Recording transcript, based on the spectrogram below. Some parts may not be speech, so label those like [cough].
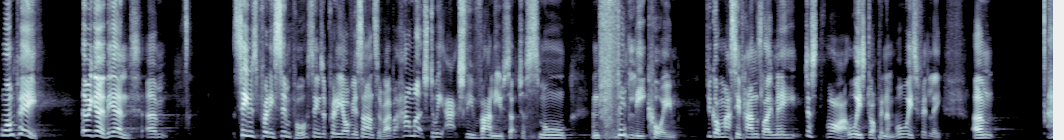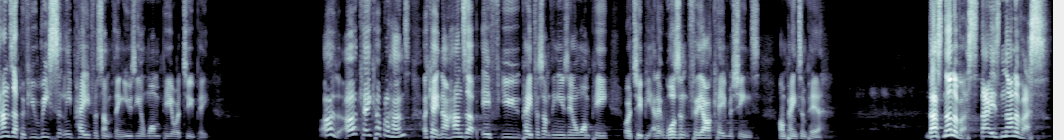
1p. There we go, the end. Um, seems pretty simple, seems a pretty obvious answer, right? But how much do we actually value such a small and fiddly coin? If you've got massive hands like me, just oh, always dropping them, always fiddly. Um, hands up if you recently paid for something using a 1p or a 2p. Oh, okay, couple of hands. Okay, now hands up if you paid for something using a 1p or a 2p and it wasn't for the arcade machines on Paignton Pier. That's none of us. That is none of us.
